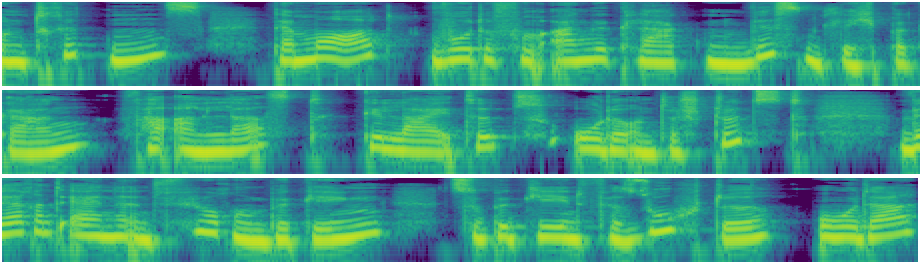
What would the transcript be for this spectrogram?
Und drittens, der Mord wurde vom Angeklagten wissentlich begangen, veranlasst, geleitet oder unterstützt, während er eine Entführung beging, zu begehen versuchte oder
